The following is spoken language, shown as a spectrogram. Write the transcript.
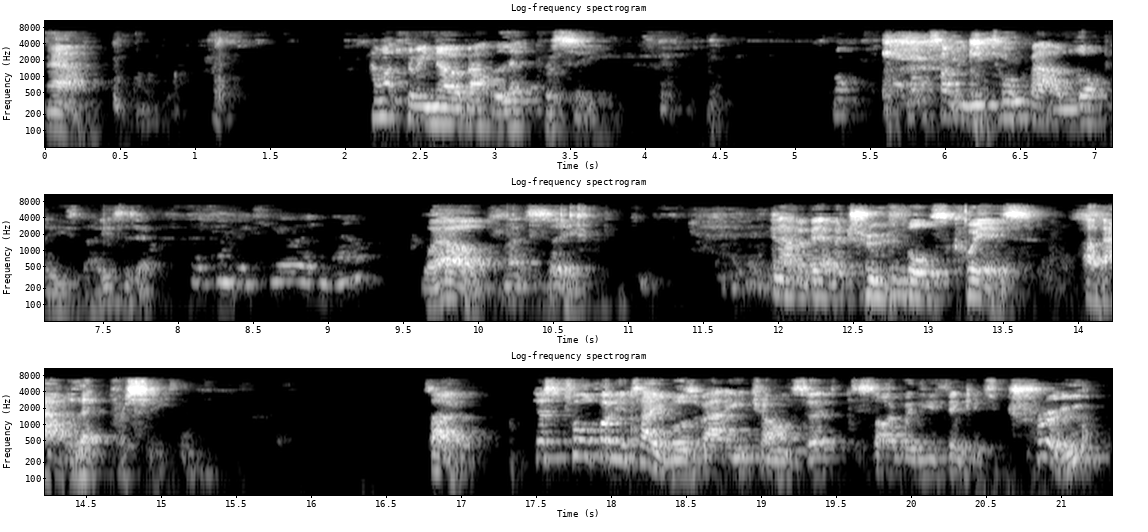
Now, how much do we know about leprosy? Not, not something we talk about a lot these days, is it? It can be cured now. Well, let's see. We're going to have a bit of a true false quiz about leprosy. So, just talk on your tables about each answer, decide whether you think it's true.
